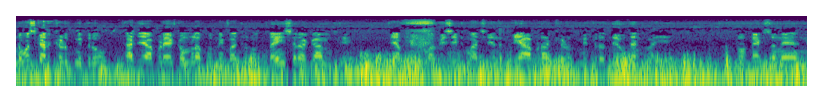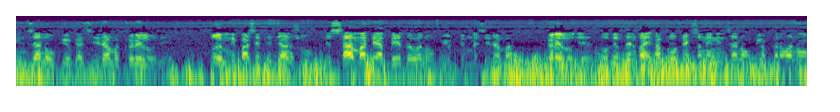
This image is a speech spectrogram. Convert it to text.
નમસ્કાર ખેડૂત મિત્રો. આજે આપણે કમલાપુરની બાજુનું દહીસરા ગામ છે. ત્યાં ફિલ્ડમાં વિઝિટમાં છે અને ત્યાં આપણા ખેડૂત મિત્ર દેવદાનભાઈએ પ્રોટેક્સ અને નિંજાનો ઉપયોગ આ જીરામાં કરેલો છે. તો એમની પાસેથી જાણશું કે શા માટે આ બે દવાનો ઉપયોગ તેમને જીરામાં કરેલો છે. તો દેવદાનભાઈ આ પ્રોટેક્સ અને નિંજાનો ઉપયોગ કરવાનું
